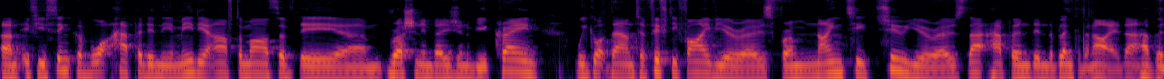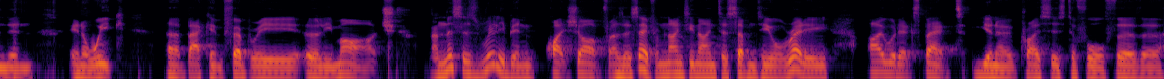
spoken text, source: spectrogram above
Um, if you think of what happened in the immediate aftermath of the um, Russian invasion of Ukraine, we got down to 55 euros from 92 euros. That happened in the blink of an eye. That happened in in a week uh, back in February, early March. And this has really been quite sharp, as I say, from 99 to 70 already. I would expect, you know, prices to fall further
